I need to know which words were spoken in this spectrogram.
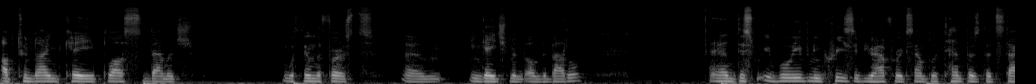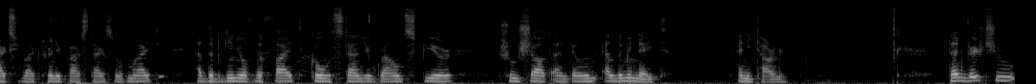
up to 9k plus damage within the first um, engagement on the battle. And this it will even increase if you have for example a tempest that stacks you like 25 stacks of might at the beginning of the fight go stand your ground spear true shot and elim eliminate any target then virtue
